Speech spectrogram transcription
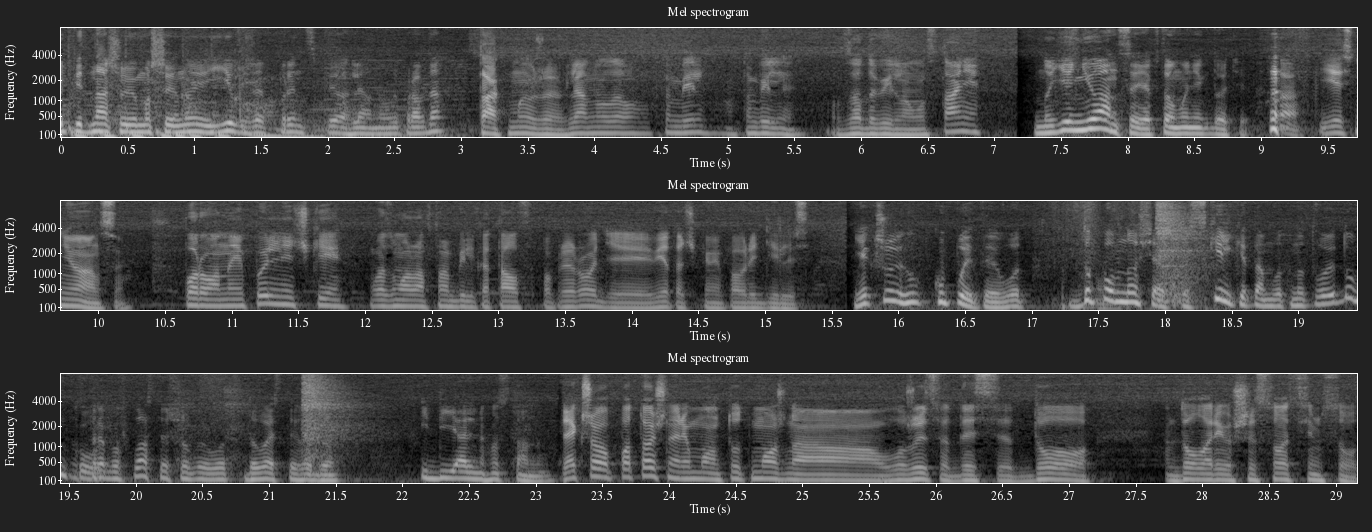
ми під нашою машиною її вже в принципі оглянули, правда? Так, ми вже глянули автомобіль. Автомобіль в задовільному стані. Ну є нюанси, як в тому анекдоті. Так, есть нюансы. Порванные пыльнички, возможно, автомобиль катался по природе, веточками повредились. Якщо його купити, от до повного щастя, скільки там, от, на твою думку, треба вкласти, щоб от, довести його до ідеального стану? Якщо поточний ремонт, тут можна вложитися десь до доларів 600-700.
